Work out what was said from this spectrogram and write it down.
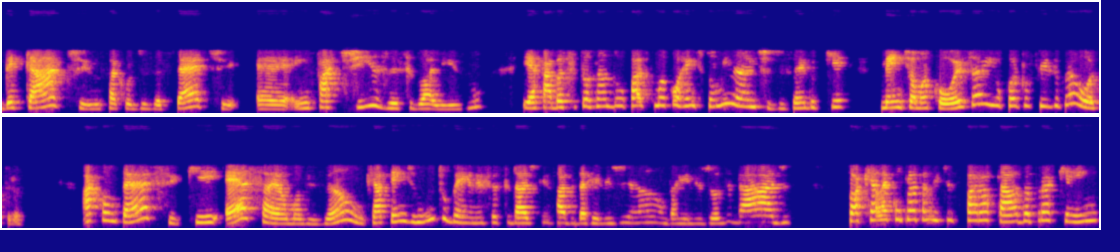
Descartes, no século XVII, é, enfatiza esse dualismo e acaba se tornando quase uma corrente dominante, dizendo que mente é uma coisa e o corpo físico é outra. Acontece que essa é uma visão que atende muito bem a necessidade, quem sabe, da religião, da religiosidade, só que ela é completamente disparatada para quem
